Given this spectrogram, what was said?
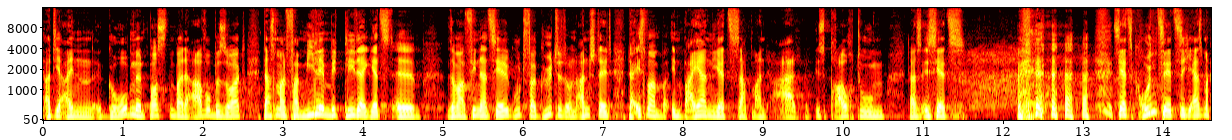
hat ihr einen gehobenen Posten bei der AWO besorgt, dass man Familienmitglieder jetzt, äh, sag mal, finanziell gut vergütet und anstellt. Da ist man in Bayern jetzt, sagt man, ah, ist Brauchtum, das ist jetzt, ist jetzt grundsätzlich erstmal.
